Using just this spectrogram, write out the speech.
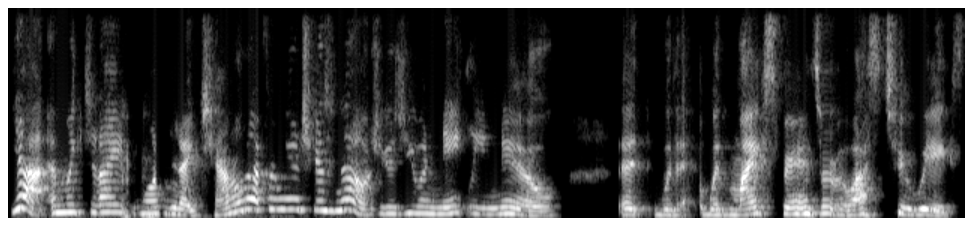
yeah, I'm like, did I want did I channel that from you? And she goes, No. She goes, You innately knew that with with my experience over the last two weeks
